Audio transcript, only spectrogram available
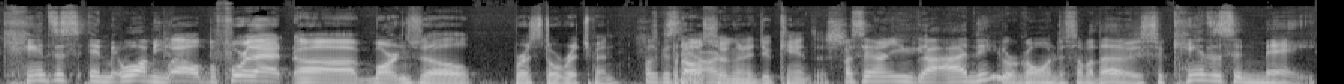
Kansas in May. Well, I mean, well, before that, uh, Martinsville, Bristol, Richmond. I was going but say, also going to do Kansas. I was saying, you? I knew you were going to some of those. So Kansas in May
